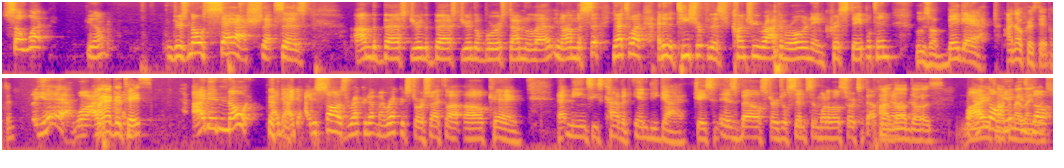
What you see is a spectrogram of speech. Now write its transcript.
So what? You know, there's no sash that says, I'm the best, you're the best, you're the worst, I'm the last, you know, I'm the that's why I did a t-shirt for this country rock and roller named Chris Stapleton, who's a big act. I know Chris Stapleton. Yeah, well I, I got good I, taste. I didn't know it. I, I, I, just saw his record at my record store, so I thought, okay, that means he's kind of an indie guy. Jason Isbell, Sturgill Simpson, one of those sorts of. Okay, I love those. Well, I know Isbell.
